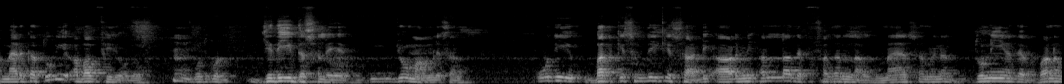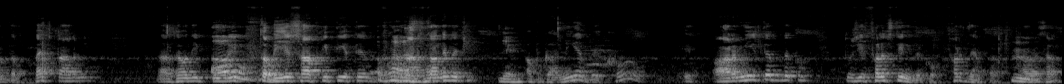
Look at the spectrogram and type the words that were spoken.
ਅਮਰੀਕਾ ਤੋਂ ਵੀ ਅਬਵ ਸੀ ਉਦੋਂ ਉਹਦੇ ਕੋਲ ਜਦੀਦ ਅਸਲੇ ਜੋ ਮਾਮਲੇ ਸਨ। ਉਹਦੀ ਬਦਕਿਸਮਤੀ ਕਿ ਸਾਡੀ ਆਰਮੀ ਅੱਲਾ ਦੇ ਫਜ਼ਲ ਨਾਲ ਮੈਂ ਸਮਝਣਾ ਦੁਨੀਆ ਦੇ one of the best army ਅਸਾਂ ਉਹਦੀ ਪੂਰੀ ਤਬੀਅਤ ਸਾਫ਼ ਕੀਤੀ ਇੱਥੇ ਅਫਗਾਨਿਸਤਾਨ ਦੇ ਵਿੱਚ। ਜੀ। ਅਫਗਾਨੀਆਂ ਵੇਖੋ। ਇੱਕ ਆਰਮੀ ਤੇ ਵੇਖੋ ਤੁਸੀਂ ਫਲਸਤੀਨ ਵੇਖੋ ਫॉर ਐਗਜ਼ਾਮਪਲ ਆਵਾ ਸਾਹਿਬ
